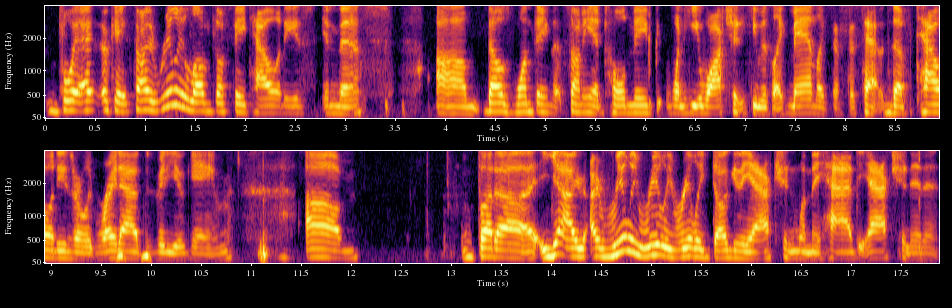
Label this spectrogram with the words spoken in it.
boy, I, okay, so I really love the fatalities in this. Um, that was one thing that Sonny had told me when he watched it. He was like, "Man, like the fata- the fatalities are like right out of the video game." Um, but uh, yeah, I, I really, really, really dug the action when they had the action in it.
